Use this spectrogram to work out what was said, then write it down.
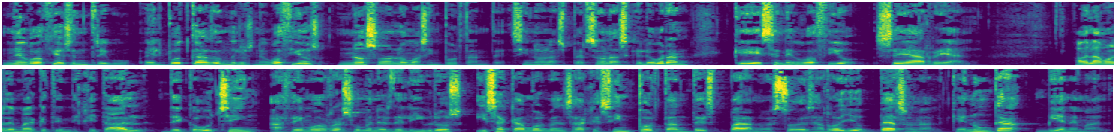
Negocios en Tribu, el podcast donde los negocios no son lo más importante, sino las personas que logran que ese negocio sea real. Hablamos de marketing digital, de coaching, hacemos resúmenes de libros y sacamos mensajes importantes para nuestro desarrollo personal, que nunca viene mal.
